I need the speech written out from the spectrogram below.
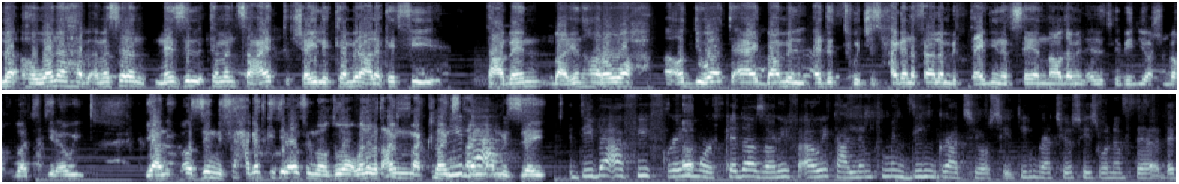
لا هو أنا هبقى مثلا نازل 8 ساعات شايل الكاميرا على كتفي تعبان بعدين هروح أقضي وقت قاعد بعمل اديت which is حاجة أنا فعلا بتتعبني نفسيا إن أقعد أعمل اديت لفيديو عشان باخد وقت كتير قوي يعني قصدي إن في حاجات كتير قوي في الموضوع وأنا بتعامل مع كلاينتس بتعامل معاهم إزاي دي بقى في فريم ورك كده ظريف قوي اتعلمته من دين جراتيوسي دين جراتيوسي is one of the the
